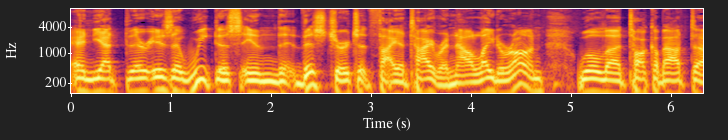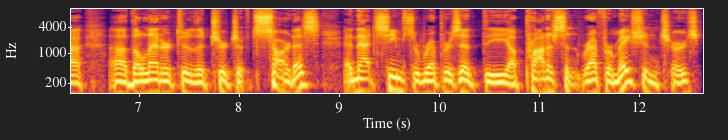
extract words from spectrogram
And yet there is a weakness in this church at Thyatira. Now, later on, we'll uh, talk about uh, uh, the letter to the church of Sardis, and that seems to represent the uh, Protestant Reformation church.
